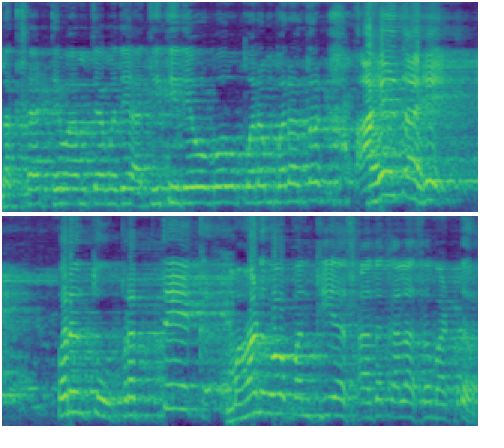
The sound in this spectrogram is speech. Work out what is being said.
लक्षात ठेवा आमच्यामध्ये अतिथी देवो परंपरा तर आहेच आहे. परंतु प्रत्येक महानुभावपंथीय साधकाला असं वाटतं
